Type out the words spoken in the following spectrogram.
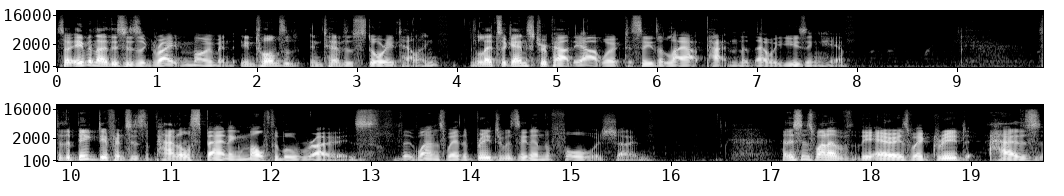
So even though this is a great moment, in terms of, in terms of storytelling, let's again strip out the artwork to see the layout pattern that they were using here. So the big difference is the panel spanning multiple rows, the ones where the bridge was in and the fall was shown. And this is one of the areas where grid has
